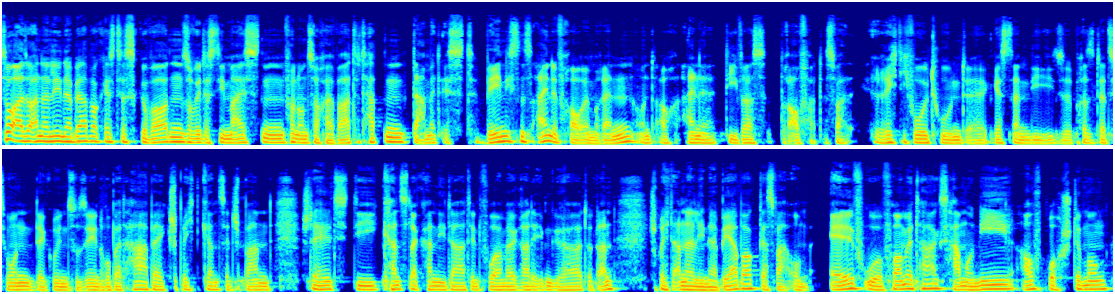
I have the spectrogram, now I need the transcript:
So, also Annalena Baerbock ist es geworden, so wie das die meisten von uns auch erwartet hatten. Damit ist wenigstens eine Frau im Rennen und auch eine, die was drauf hat. Es war richtig wohltuend, äh, gestern diese Präsentation der Grünen zu sehen. Robert Habeck spricht ganz entspannt, stellt die Kanzlerkandidatin vor, haben wir gerade eben gehört. Und dann spricht Annalena Baerbock. Das war um 11 Uhr vormittags. Harmonie, Aufbruchstimmung.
